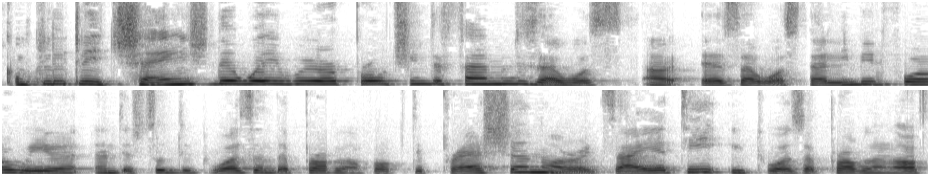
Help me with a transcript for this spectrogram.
completely change the way we are approaching the families. I was uh, as i was telling before we understood it wasn't a problem of depression or anxiety. It was a problem of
